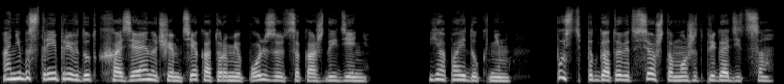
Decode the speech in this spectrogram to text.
Они быстрее приведут к хозяину, чем те, которыми пользуются каждый день. Я пойду к ним. Пусть подготовят все, что может пригодиться.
